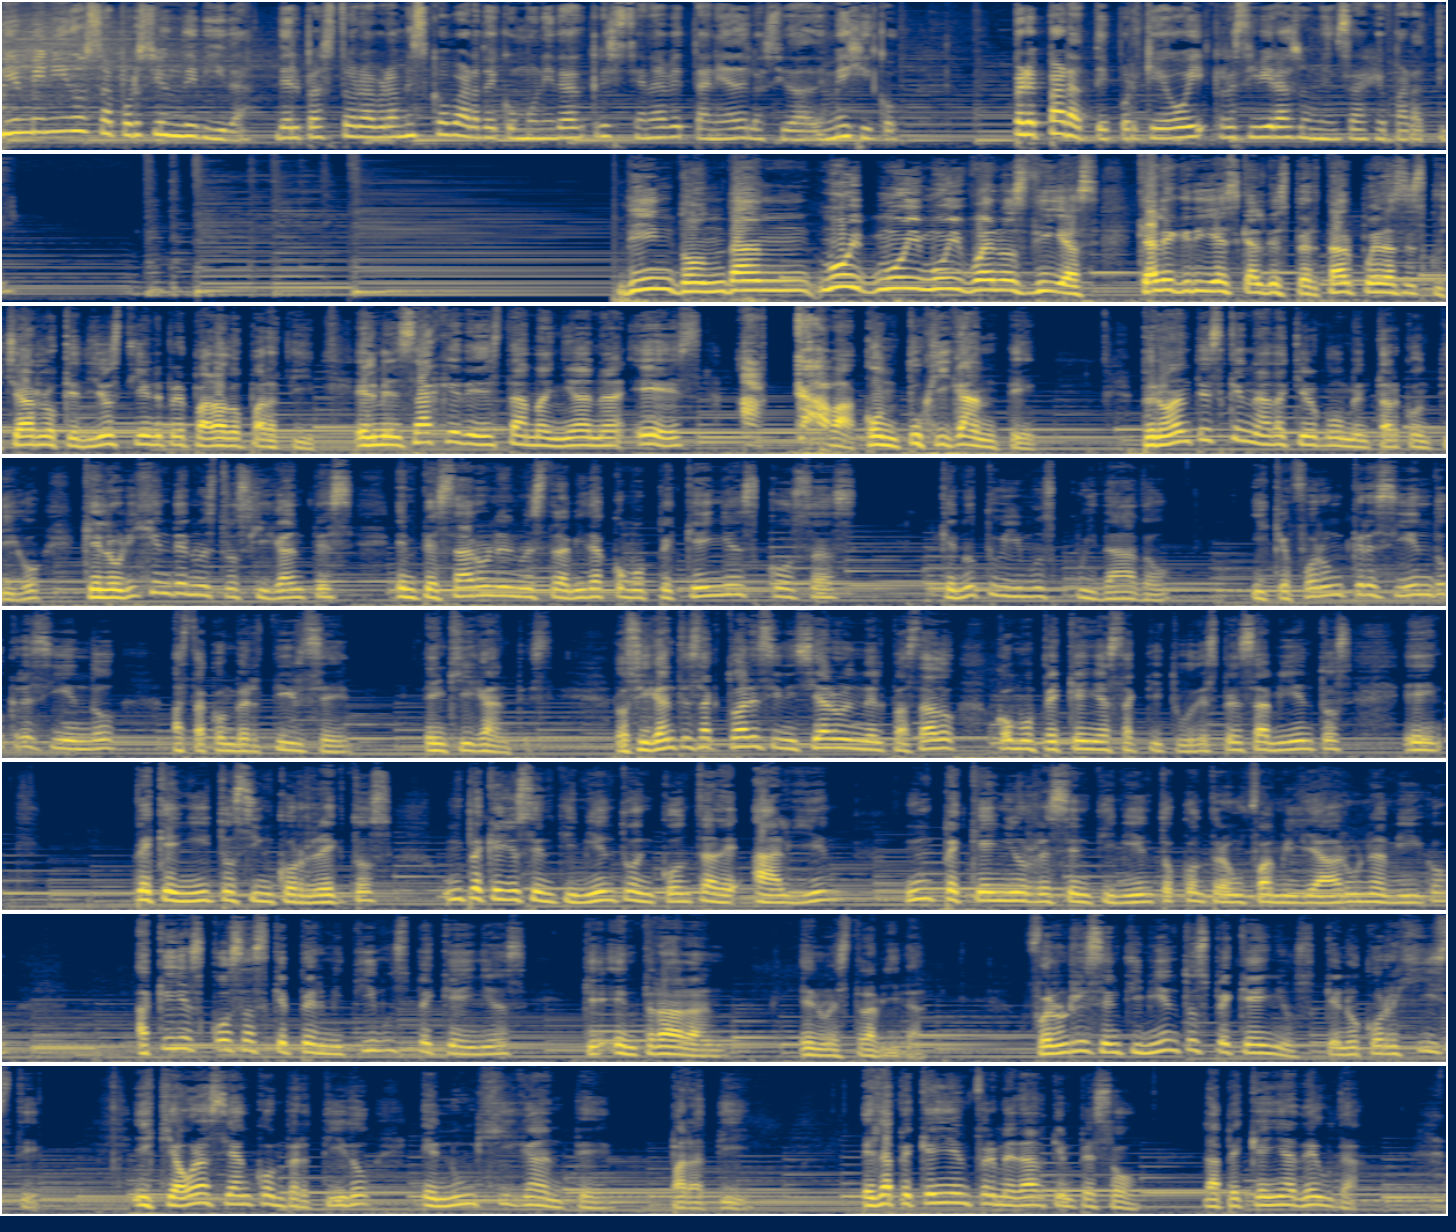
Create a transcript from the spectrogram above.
Bienvenidos a Porción de Vida del pastor Abraham Escobar de Comunidad Cristiana Betania de la Ciudad de México. Prepárate porque hoy recibirás un mensaje para ti. Din don dan, muy, muy, muy buenos días. Qué alegría es que al despertar puedas escuchar lo que Dios tiene preparado para ti. El mensaje de esta mañana es, acaba con tu gigante. Pero antes que nada quiero comentar contigo que el origen de nuestros gigantes empezaron en nuestra vida como pequeñas cosas que no tuvimos cuidado y que fueron creciendo, creciendo hasta convertirse en gigantes. Los gigantes actuales iniciaron en el pasado como pequeñas actitudes, pensamientos eh, pequeñitos, incorrectos, un pequeño sentimiento en contra de alguien, un pequeño resentimiento contra un familiar, un amigo, aquellas cosas que permitimos pequeñas que entraran en nuestra vida. Fueron resentimientos pequeños que no corregiste y que ahora se han convertido en un gigante para ti. Es la pequeña enfermedad que empezó, la pequeña deuda,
